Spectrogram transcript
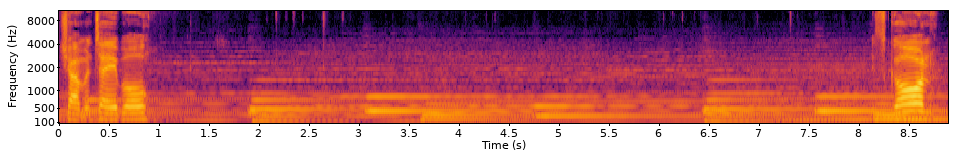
Enchantment table. It's gone.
